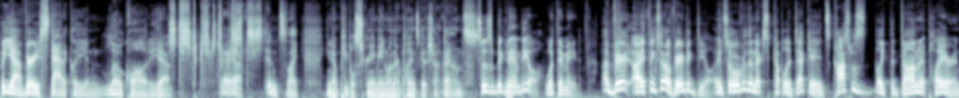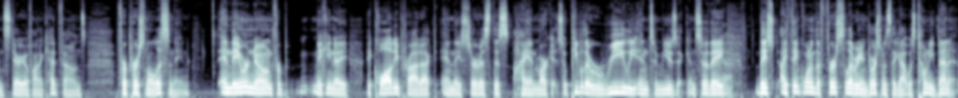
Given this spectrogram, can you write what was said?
But yeah, very statically and low quality. Yeah. And, and it's like you know people screaming when their planes get shut down. So it's a big damn deal what they made. A very, I think so. Very big deal. And so over the next couple of decades, Koss was like the dominant player in stereophonic headphones for personal listening, and they were known for making a a quality product, and they serviced this high end market. So people that were really into music, and so they they I think one of the first celebrity endorsements they got was Tony Bennett.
